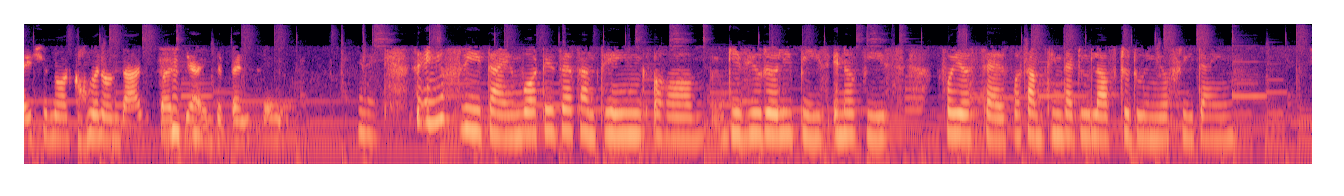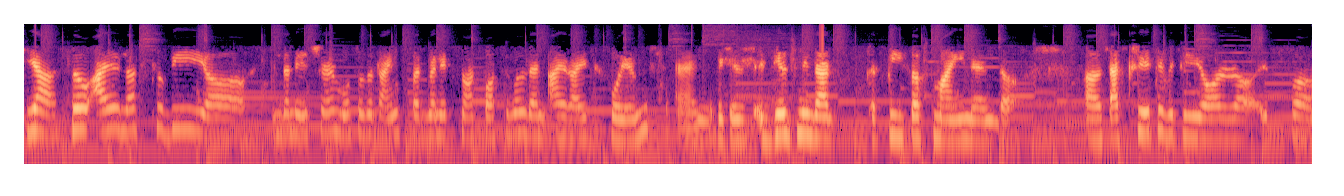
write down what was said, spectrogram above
I should not comment on that, but yeah, it depends. Right. So, in your free time, what is there something um, gives you really peace, inner peace for yourself, or something that you love to do in your free time? Yeah, so I love to be uh, in the nature most of the times, but when it's not possible, then I write poems, and because it gives me that, peace of mind and uh, uh, that creativity, or uh, if uh,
